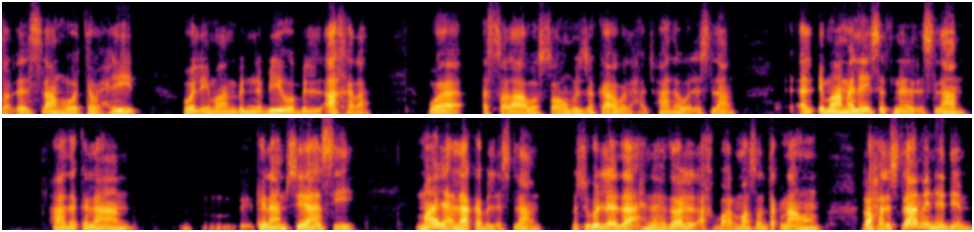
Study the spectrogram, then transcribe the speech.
الإسلام هو التوحيد هو الإيمان بالنبي وبالآخرة. والصلاة والصوم والزكاة والحج هذا هو الإسلام. الإمامة ليست من الإسلام. هذا كلام كلام سياسي ما له علاقة بالإسلام. بس يقول إذا إحنا هذول الأخبار ما صدقناهم راح الإسلام ينهدم.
